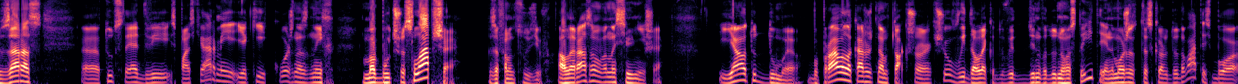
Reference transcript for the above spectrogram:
зараз тут стоять дві іспанські армії, які кожна з них, мабуть, що слабше за французів, але разом вони сильніше. І я отут думаю, бо правила кажуть нам так, що якщо ви далеко від один від одного стоїте і не можете скоординуватись, бо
